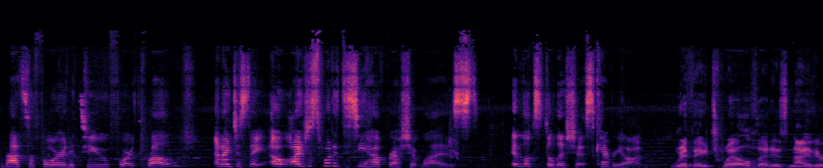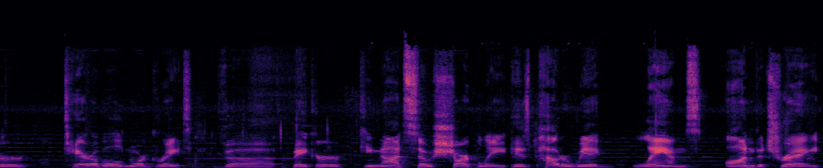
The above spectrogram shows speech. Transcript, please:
That's a 4 and a 2 for a 12. And I just say, oh, I just wanted to see how fresh it was. It looks delicious. Carry on. With a 12 that is neither terrible nor great, the baker, he nods so sharply, his powder wig lands on the tray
